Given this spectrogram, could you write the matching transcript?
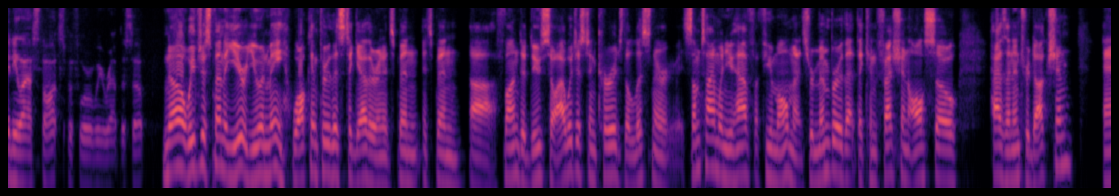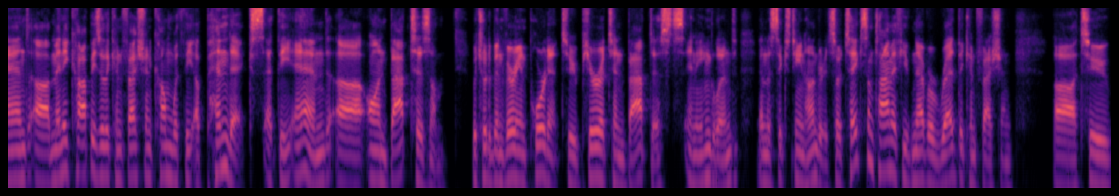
any last thoughts before we wrap this up? No, we've just spent a year, you and me, walking through this together, and it's been it's been uh, fun to do so. I would just encourage the listener, sometime when you have a few moments, remember that the confession also has an introduction, and uh, many copies of the confession come with the appendix at the end uh, on baptism, which would have been very important to Puritan Baptists in England in the 1600s. So take some time if you've never read the confession uh, to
